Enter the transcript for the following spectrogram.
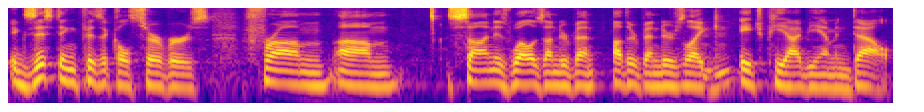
existing physical servers from um, Sun as well as under other vendors like mm -hmm. HP, IBM, and Dell.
